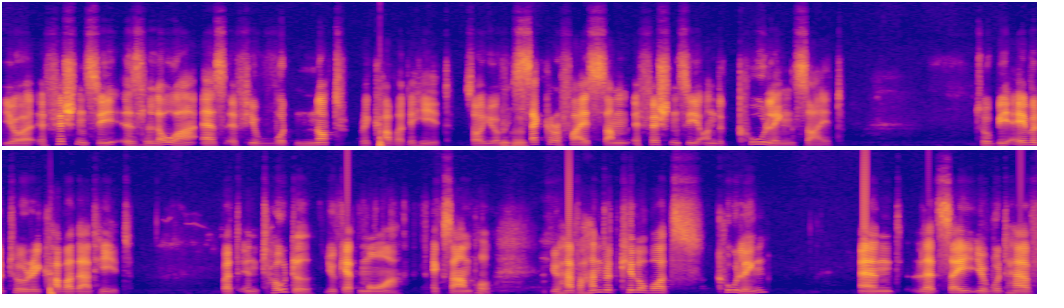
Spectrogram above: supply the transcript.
your efficiency is lower as if you would not recover the heat so you Mhm. sacrifice some efficiency on the cooling side to be able to recover that heat but in total you get more example you have 100 kilowatts cooling and let's say you would have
